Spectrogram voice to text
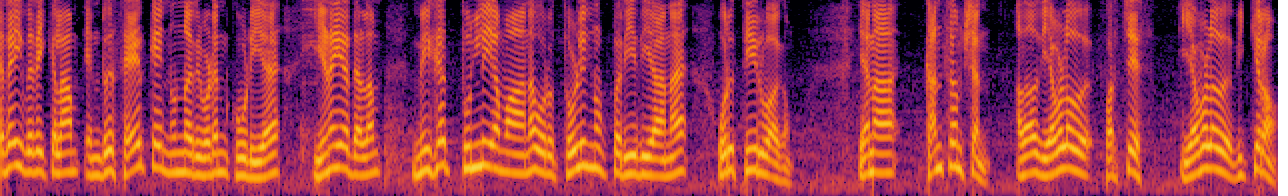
எதை விதைக்கலாம் என்று செயற்கை நுண்ணறிவுடன் கூடிய இணையதளம் மிக துல்லியமான ஒரு தொழில்நுட்ப ரீதியான ஒரு தீர்வாகும். ஏன்னா கன்சம்ஷன் அதாவது எவ்வளவு பர்ச்சேஸ் எவ்வளவு விற்கிறோம்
